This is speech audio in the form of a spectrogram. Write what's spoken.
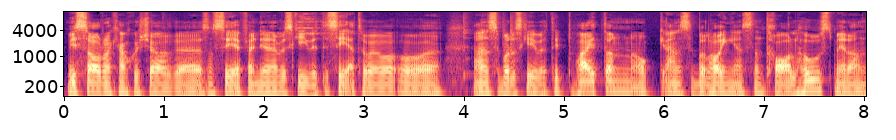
vissa av dem kanske kör som CF Engine är väl skrivet i C tror jag och Ansible är skrivet i Python och Ansible har ingen central host medan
